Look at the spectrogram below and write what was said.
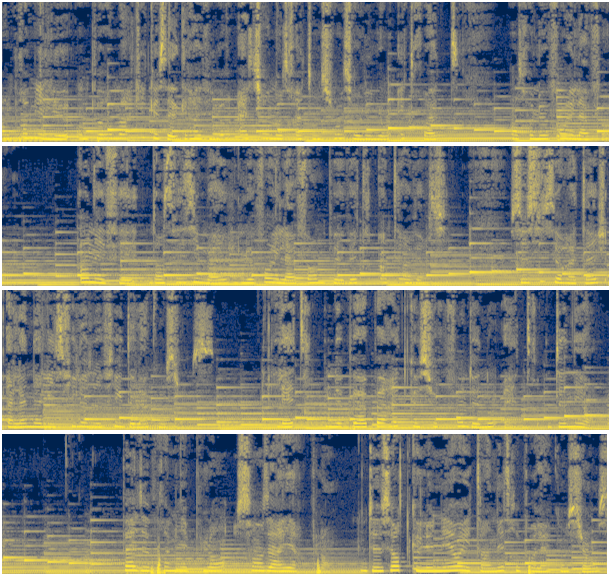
En premier lieu, on peut remarquer que cette gravure attire notre attention sur l'union étroite entre le fond et la forme. En effet, dans ces images, le fond et la forme peuvent être intervertis. Ceci se rattache à l'analyse philosophique de la conscience. L'être ne peut apparaître que sur fond de non-être, de néant. Pas de premier plan sans arrière-plan, de sorte que le néant est un être pour la conscience,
